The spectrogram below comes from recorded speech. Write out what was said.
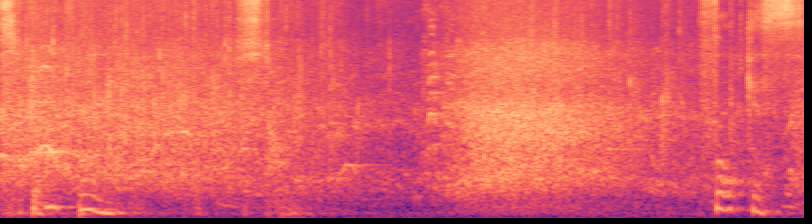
Stop. Focus.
